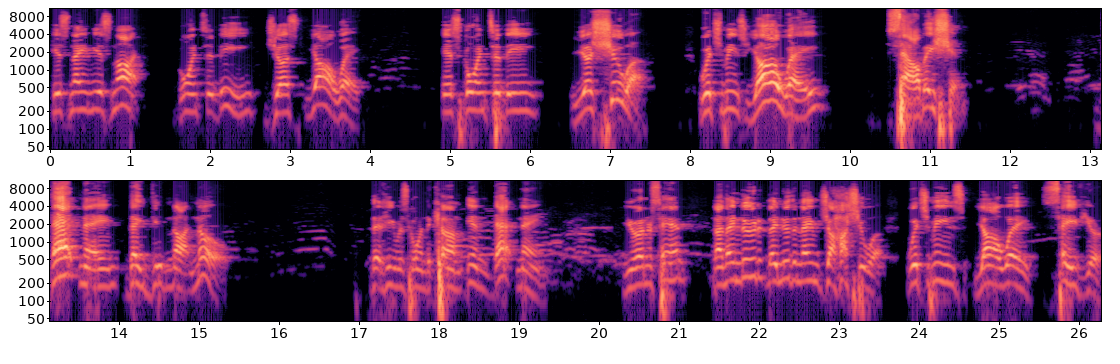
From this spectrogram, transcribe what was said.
His name is not going to be just Yahweh it's going to be Yeshua, which means Yahweh salvation. That name they did not know that he was going to come in that name. You understand? Now they knew they knew the name Jehoshua, which means Yahweh Savior.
